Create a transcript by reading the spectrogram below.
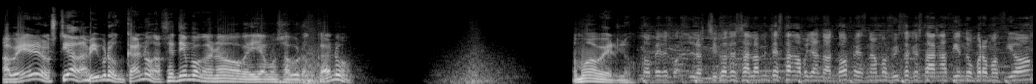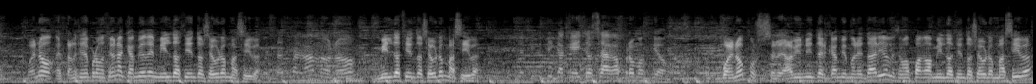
A ver, hostia, David Broncano. Hace tiempo que no veíamos a Broncano. Vamos a verlo. los chicos de Salamente están apoyando a topes, no hemos visto que están haciendo promoción. Bueno, están haciendo promoción a cambio de 1.200 euros masiva. Estás pagando, ¿no? 1.200 euros masiva. ¿Qué significa que ellos hagan promoción? Bueno, pues eh, había un intercambio monetario, les hemos pagado 1.200 euros masiva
